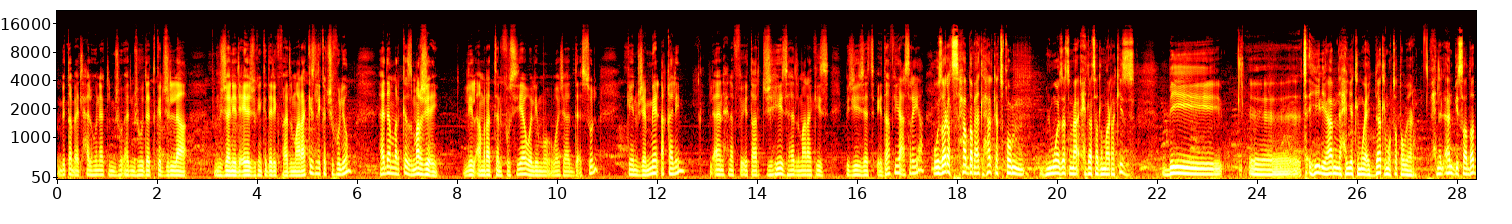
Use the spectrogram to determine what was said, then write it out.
بطبيعة الحال هناك هذه المجهودات كتجلى في مجانيه العلاج وكاين كذلك في هذه المراكز اللي كتشوفوا اليوم. هذا مركز مرجعي للأمراض التنفسية ولمواجهة السل. كاين في جميع الأقاليم. الآن إحنا في إطار تجهيز هذه المراكز بجهازات إضافية عصرية. وزارة الصحة بطبيعة الحال كتقوم بالموازاة مع احداث هذه المراكز ب آه، تأهيلها من ناحية المعدات المتطورة. إحنا الآن بصدد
